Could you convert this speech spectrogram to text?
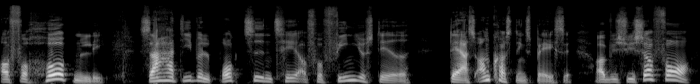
og forhåbentlig, så har de vel brugt tiden til at få finjusteret deres omkostningsbase. Og hvis vi så får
